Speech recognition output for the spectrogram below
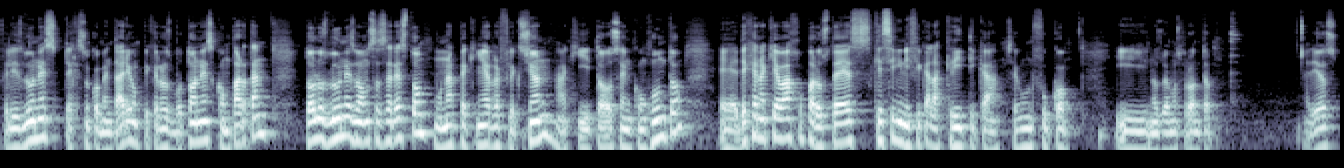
Feliz lunes. Dejen su comentario, piquen los botones, compartan. Todos los lunes vamos a hacer esto, una pequeña reflexión, aquí todos en conjunto. Eh, dejen aquí abajo para ustedes qué significa la crítica según Foucault y nos vemos pronto. Adiós.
